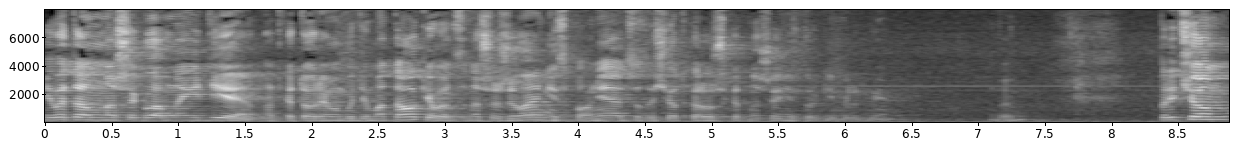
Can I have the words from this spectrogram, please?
И в этом наша главная идея, от которой мы будем отталкиваться, наши желания исполняются за счёт хороших отношений с другими людьми. Да? Причём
